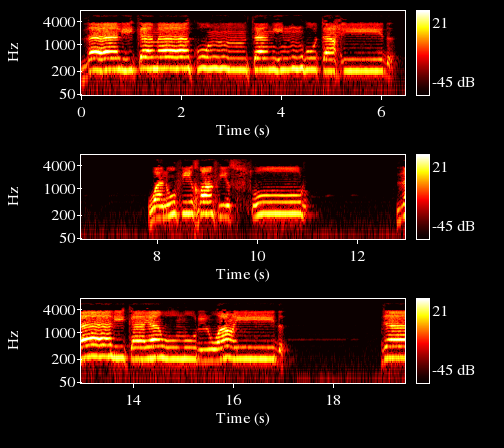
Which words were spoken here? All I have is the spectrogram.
ذلك ما كنت منه تحيد. ونفخ في الصور. ذلك يوم الوعيد. جاءت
